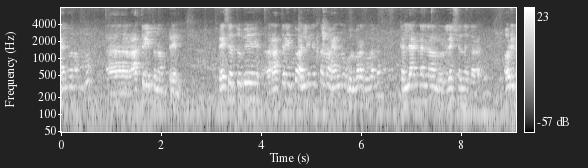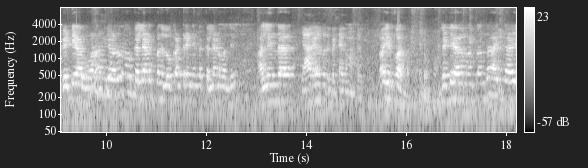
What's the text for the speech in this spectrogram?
ಹೆಂಗ್ ನಮ್ಮದು ರಾತ್ರಿ ಇತ್ತು ನಮ್ಮ ಟ್ರೈನ್ ಬೇಸತ್ತು ಬಿ ರಾತ್ರಿ ಇತ್ತು ಅಲ್ಲಿಂದ ನಾವು ಹೆಂಗೆ ಗುಲ್ಬರ್ಗ ಹೋಗಲ್ಲ. ಕಲ್ಯಾಣದಲ್ಲಿ ನಮ್ಮ ರಿಲೇಷನ್ ಇದ್ದಾರೆ ಅವ್ರಿಗೆ ಭೇಟಿ ಆಗೋಣ ಅಂತ ಹೇಳಿದ್ರು. ನಾವು ಕಲ್ಯಾಣಕ್ಕೆ ಬಂದೆ ಲೋಕಲ್ ಟ್ರೈನಿಂದ ಕಲ್ಯಾಣ ಬಂದ್ವಿ. ಅಲ್ಲಿಂದ ಯಾರು ಹೇಳ್ಬೋದು ಭೇಟಿಯಾಗ ಮಾತಾಡಿ ಆ ಇರ್ಫಾನ್. ಭೇಟಿ ಆಗಮಂತಂದ ಆಯ್ತು ನಾಳೆ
